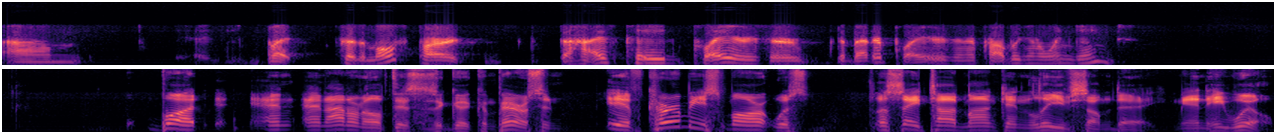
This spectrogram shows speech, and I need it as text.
um, but for the most part, the highest paid players are the better players, and they're probably going to win games. but and and I don't know if this is a good comparison. If Kirby Smart was, let's say Todd Monken leaves someday, and he will,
